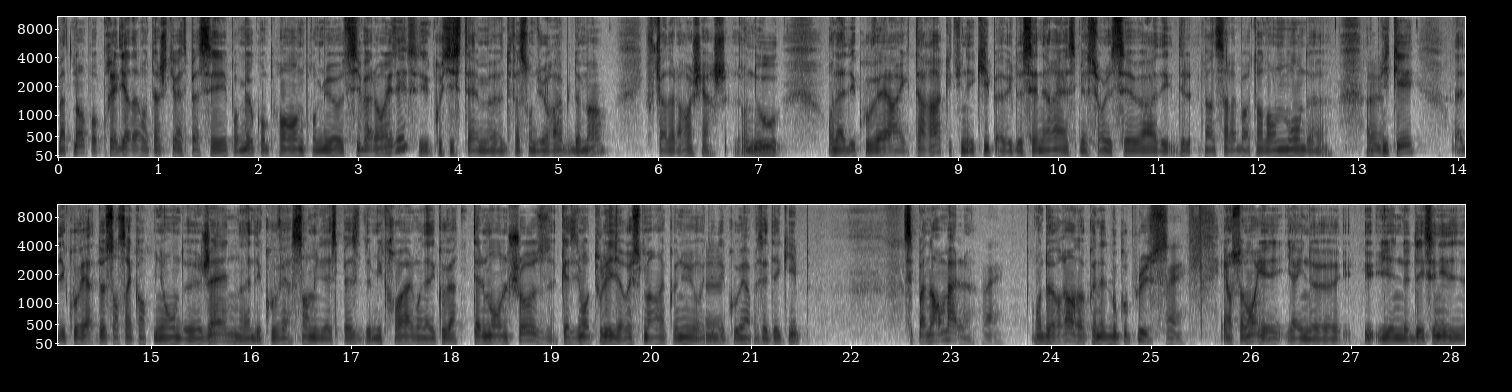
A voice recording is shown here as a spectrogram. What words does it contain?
Maintenant, pour prédire davantage ce qui va se passer, pour mieux comprendre, pour mieux aussi valoriser ces écosystèmes de façon durable demain, il faut faire de la recherche. Nous, on a découvert avec Tara, qui est une équipe avec le CNRS, bien sûr le CEA, des, 25 laboratoires dans le monde euh, impliqués, on a découvert 250 millions de gènes, on a découvert 100 000 espèces de microalgues, on a découvert tellement de choses, quasiment tous les virus marins inconnus ont été découverts par cette équipe. C'est pas normal. On devrait en connaître beaucoup plus. Et en ce moment, il y, a, une, une, décennie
